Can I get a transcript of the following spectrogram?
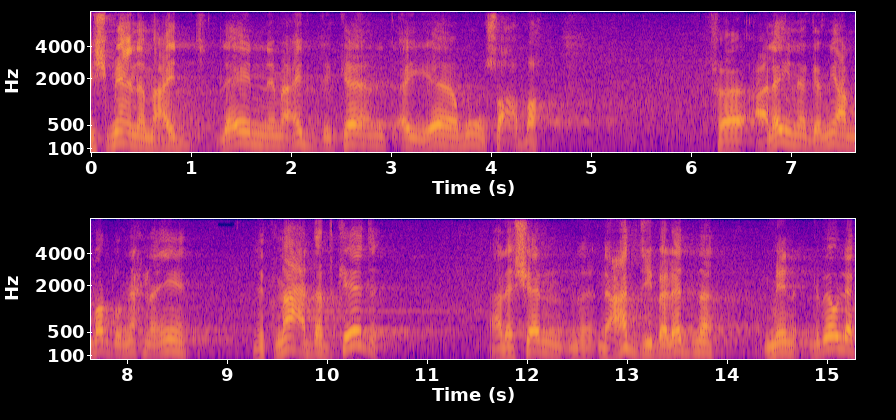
اشمعنى معد؟ لأن معد كانت ايامه صعبة. فعلينا جميعا برضو إن إحنا إيه نتمعدد كده. علشان نعدي بلدنا من اللي بيقول لك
